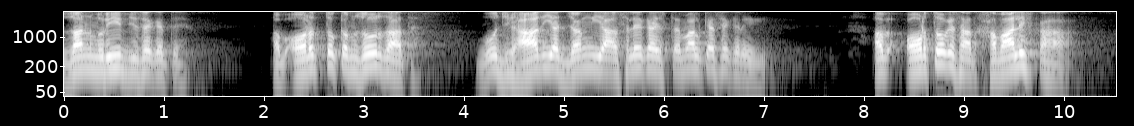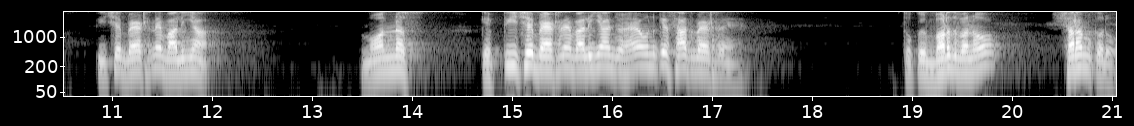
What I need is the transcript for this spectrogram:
زن مرید جسے کہتے ہیں۔ اب عورت تو کمزور ذات ہے۔ وہ جہاد یا جنگ یا اسلحے کا استعمال کیسے کرے گی؟ اب عورتوں کے ساتھ خوالف کہا، پیچھے بیٹھنے والیاں مونس کہ پیچھے بیٹھنے والیاں جو ہیں ان کے ساتھ بیٹھ رہے ہیں۔ تو کوئی مرد بنو، شرم کرو۔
